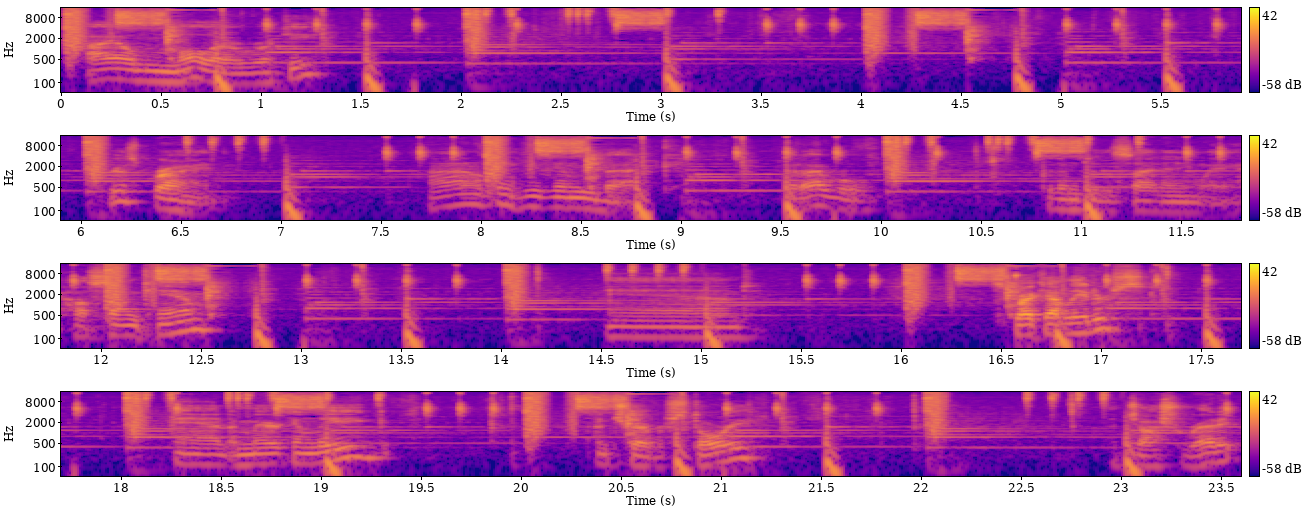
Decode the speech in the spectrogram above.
Kyle Muller, rookie, Kris Bryant. I don't think he's going to be back, but I will put him to the side anyway. Ha-Seong Kim, strikeout leaders, and American League, and Trevor Story, Josh Reddick,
